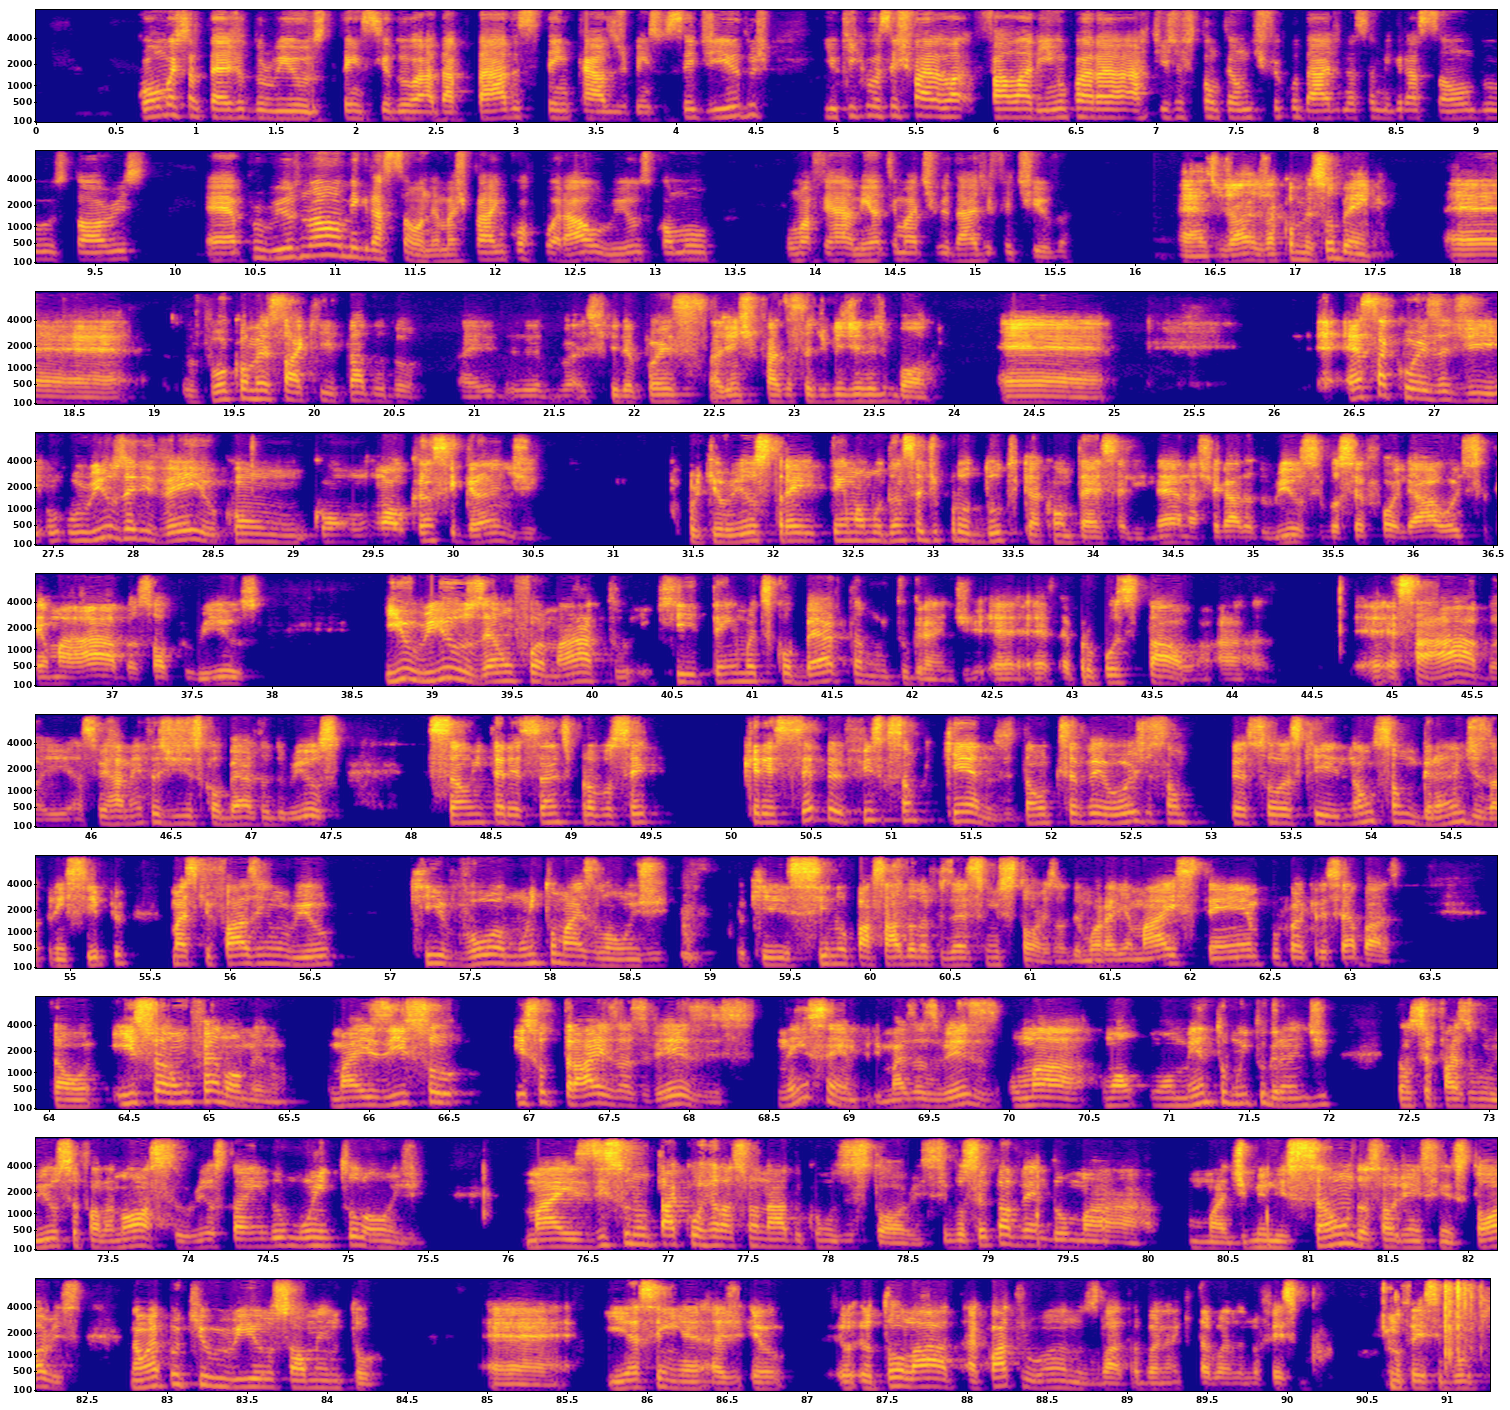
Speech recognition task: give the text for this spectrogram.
como a estratégia do Reels tem sido adaptada, se tem casos bem-sucedidos, e o que, que vocês fala, falariam para artistas que estão tendo dificuldade nessa migração do Stories é, para o Reels? Não é uma migração, né, mas para incorporar o Reels como uma ferramenta e uma atividade efetiva. É, já, já começou bem. É, vou começar aqui, tá, Dudu? Aí, acho que depois a gente faz essa dividida de bola. É, essa coisa de... O Reels, ele veio com, com um alcance grande, porque o Reels tem uma mudança de produto que acontece ali, né? Na chegada do Reels, se você for olhar, hoje você tem uma aba só para o Reels. E o Reels é um formato que tem uma descoberta muito grande, é, é, é proposital. A, essa aba e as ferramentas de descoberta do Reels são interessantes para você crescer perfis que são pequenos. Então, o que você vê hoje são pessoas que não são grandes a princípio, mas que fazem um Reel que voa muito mais longe do que se no passado ela fizesse um Stories. Ela demoraria mais tempo para crescer a base. Então, isso é um fenômeno, mas isso isso traz, às vezes, nem sempre, mas às vezes, uma, um aumento muito grande então você faz um Reels, você fala, nossa, o Reels está indo muito longe. Mas isso não está correlacionado com os stories. Se você está vendo uma, uma diminuição da sua audiência em stories, não é porque o Reels aumentou. É, e assim, é, eu, eu, eu tô lá há quatro anos lá trabalhando, aqui, trabalhando no Facebook, no Facebook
